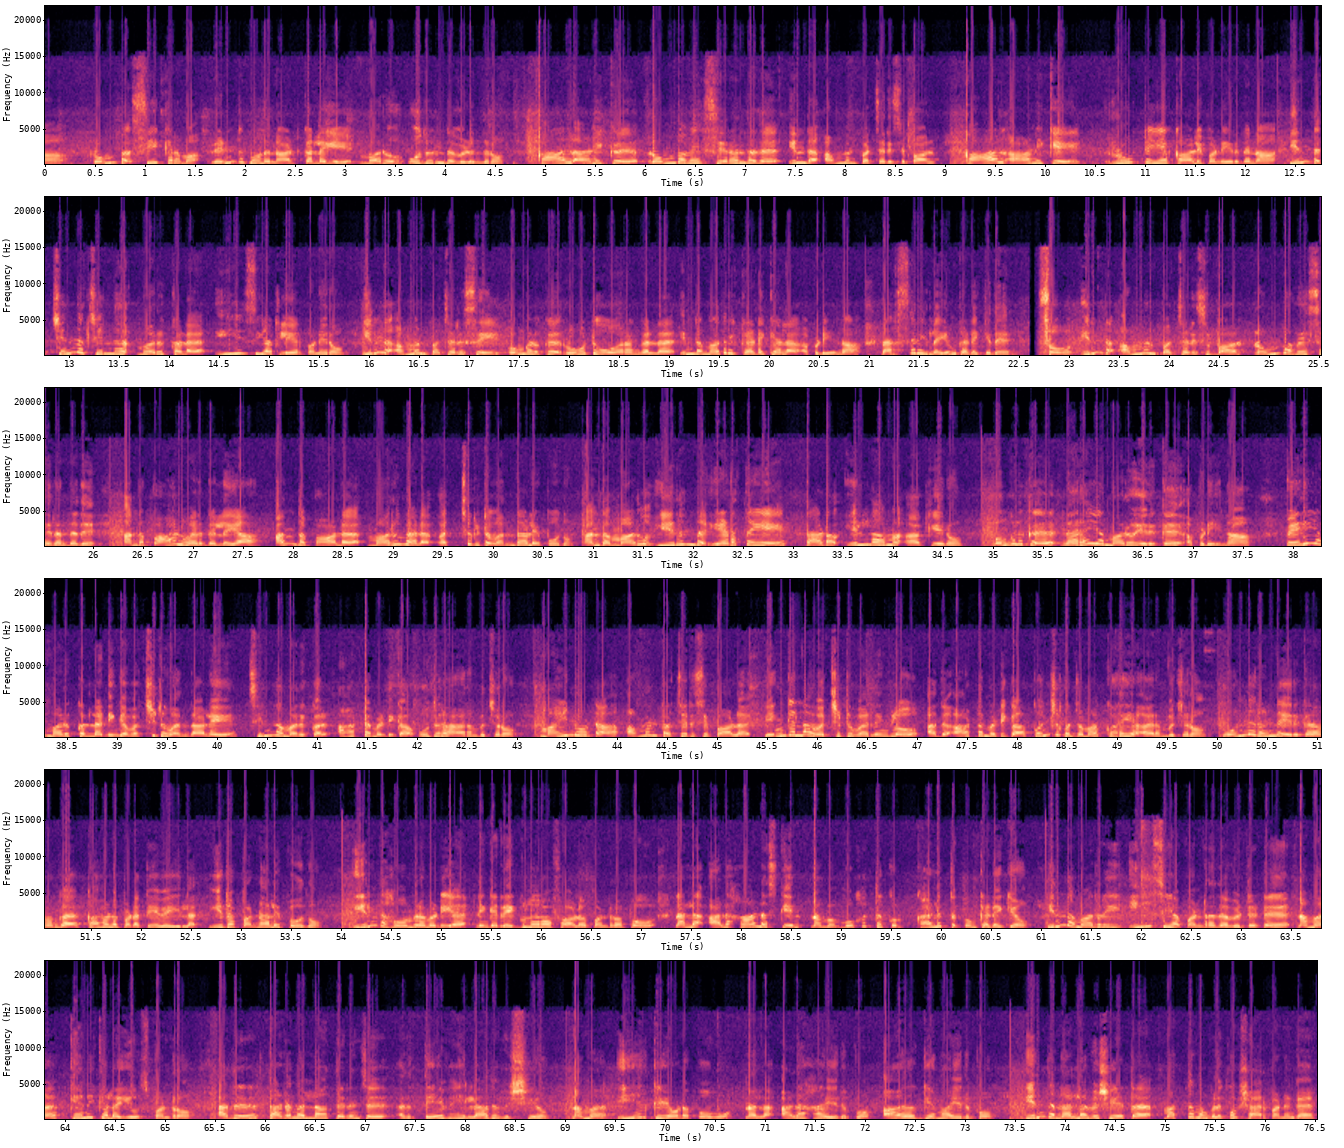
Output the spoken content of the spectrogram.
ரொம்ப சீக்கிரமாக ரெண்டு மூணு நாட்கள்லையே மறு உதிர்ந்து விழுந்துடும் கால் ஆணிக்கு ரொம்பவே சிறந்தது இந்த அம்மன் பச்சரிசி பால். கால் ஆணிக்கே ரூட்டையே காலி பண்ணிடுதுன்னா இந்த சின்ன சின்ன மருக்களை ஈஸியாக கிளியர் பண்ணிடும் இந்த அம்மன் பச்சரிசி உங்களுக்கு ரோட்டு ஓரங்களில் இந்த மாதிரி கிடைக்கல அப்படின்னா நர்சரியிலையும் கிடைக்குது. ஸோ இந்த அம்மன் பச்சரிசி பால் ரொம்பவே சிறந்தது. அந்த பால் வருது இல்லையா? அந்த பாலை மறு வேலை வச்சுக்கிட்டு வந்தாலே போதும். அந்த மறு இருந்த இடத்தையே தடம் இல்லாமல் ஆக்கிரும் உங்களுக்கு நிறைய மறு இருக்குது அப்படின்னா பெரிய மறுக்கல்ல நீங்க வச்சுட்டு வந்தாலே சின்ன மறுக்கல் ஆட்டோமேட்டிக்கா உதிர ஆரம்பிச்சிடும் மைனூட்டா அம்மன் பச்சரிசி பாலை எங்கெல்லாம் வச்சுட்டு வர்றீங்களோ அது ஆட்டோமேட்டிக்கா கொஞ்சம் கொஞ்சமா குறைய ஆரம்பிச்சிடும் ஒன்று ரெண்டு இருக்கிறவங்க கவலைப்பட தேவையில்லை. இதை பண்ணாலே போதும். இந்த ஹோம் ரெமடியை நீங்கள் ரெகுலராக ஃபாலோ பண்ணுறப்போ நல்ல அழகான ஸ்கின் நம்ம முகத்துக்கும் கழுத்துக்கும் கிடைக்கும். இந்த மாதிரி ஈஸியாக பண்ணுறதை விட்டுட்டு நம்ம கெமிக்கலை யூஸ் பண்ணுறோம் அது தடமெல்லாம் தெரிஞ்சு அது தேவையில்லாத விஷயம். நம்ம இயற்கையோட போவோம் நல்லா அழகாக இருப்போம் ஆரோக்கியமாக இருப்போம். இந்த நல்ல விஷயத்த மற்றவங்களுக்கும் ஷேர் பண்ணுங்கள்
